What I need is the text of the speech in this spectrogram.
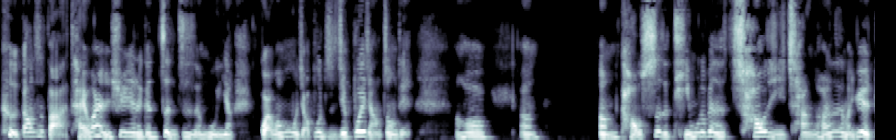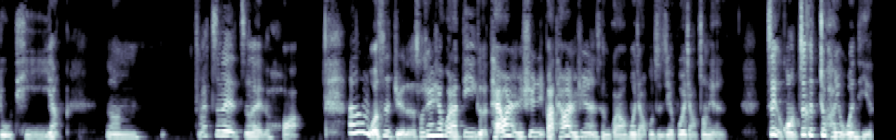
课纲是把台湾人训练的跟政治人物一样，拐弯抹角，不直接，不会讲重点，然后。嗯嗯，考试的题目都变得超级长，好像是什么阅读题一样。嗯，啊之类之类的话，嗯，我是觉得，首先先回答第一个，台湾人训练把台湾人训练成拐弯抹角不直接不会讲重点，这个光这个就很有问题。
